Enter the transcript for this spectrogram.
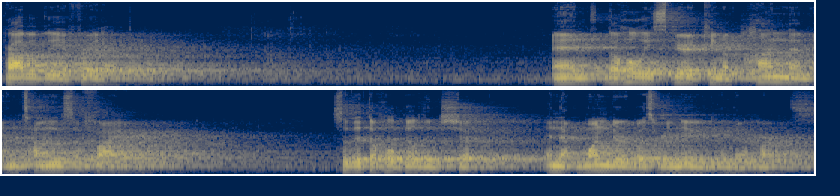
probably afraid. And the Holy Spirit came upon them in tongues of fire, so that the whole building shook, and that wonder was renewed in their hearts.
